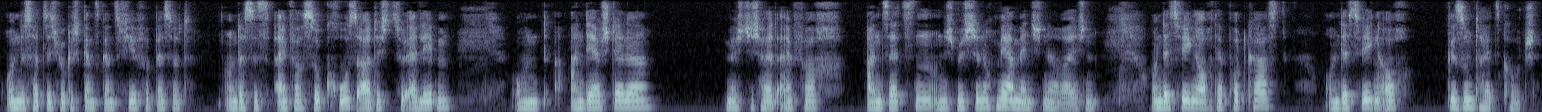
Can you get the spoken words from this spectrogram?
und es hat sich wirklich ganz, ganz viel verbessert. Und das ist einfach so großartig zu erleben. Und an der Stelle möchte ich halt einfach ansetzen und ich möchte noch mehr Menschen erreichen. Und deswegen auch der Podcast und deswegen auch Gesundheitscoach.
